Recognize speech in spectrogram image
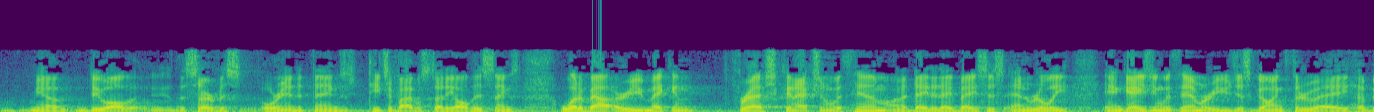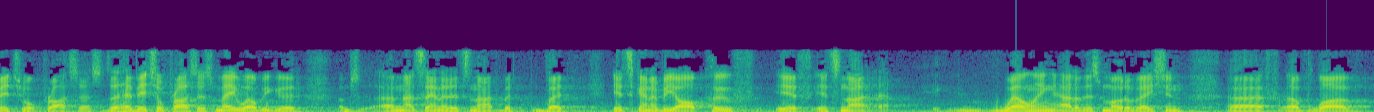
you know, do all the, the service-oriented things, teach a Bible study, all these things. What about are you making fresh connection with Him on a day-to-day -day basis and really engaging with Him, or are you just going through a habitual process? The habitual process may well be good. I'm, I'm not saying that it's not, but but it's going to be all poof if it's not welling out of this motivation uh, of love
